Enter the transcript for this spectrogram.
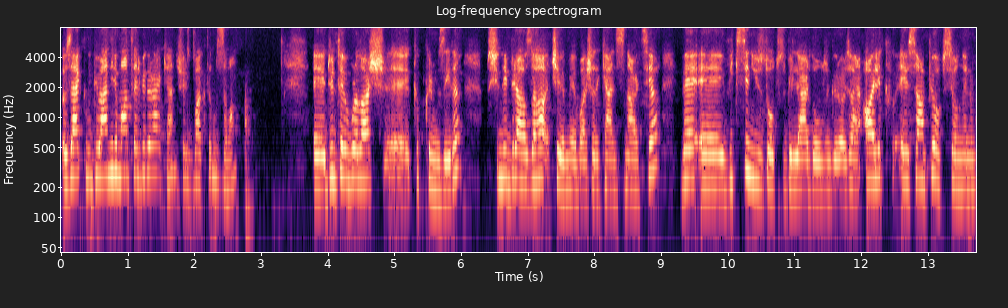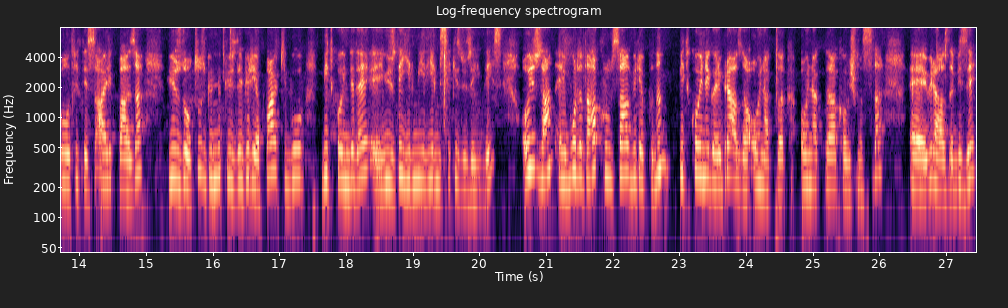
Özellikle güvenli liman talebi görerken şöyle baktığımız zaman e, dün tabii buralar e, kıpkırmızıydı. Şimdi biraz daha çevirmeye başladı kendisini artıya ve e, VIX'in %31'lerde olduğunu görüyoruz. Yani aylık S&P opsiyonlarının volatilitesi aylık bazda %30, günlük %1 yapar ki bu Bitcoin'de de e, %27-28 düzeyindeyiz. O yüzden e, burada daha kurumsal bir yapının Bitcoin'e göre biraz daha oynaklığa, oynaklığa kavuşması da e, biraz da bizi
